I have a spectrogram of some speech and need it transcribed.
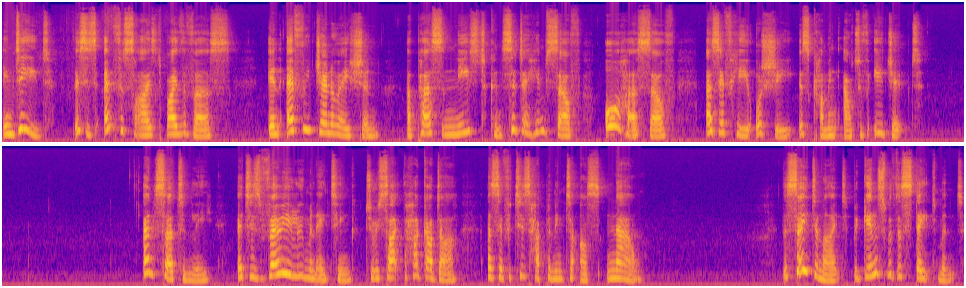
Indeed, this is emphasized by the verse In every generation, a person needs to consider himself or herself as if he or she is coming out of Egypt. And certainly, it is very illuminating to recite the Haggadah as if it is happening to us now. The night begins with the statement,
